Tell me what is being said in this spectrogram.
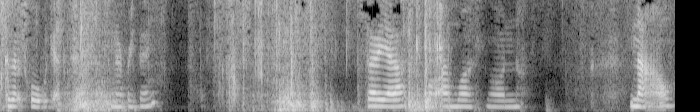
because at school we get the tuitions and everything. So yeah, that's what I'm working on now,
